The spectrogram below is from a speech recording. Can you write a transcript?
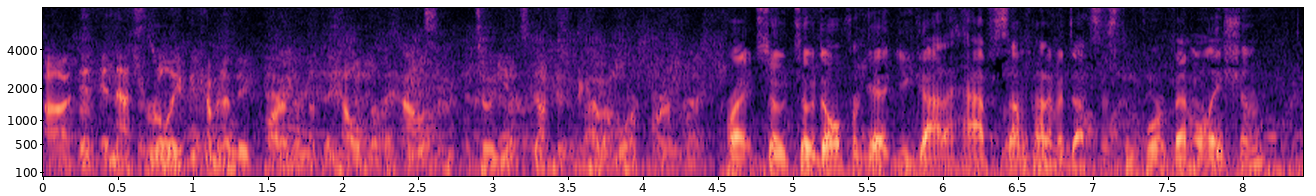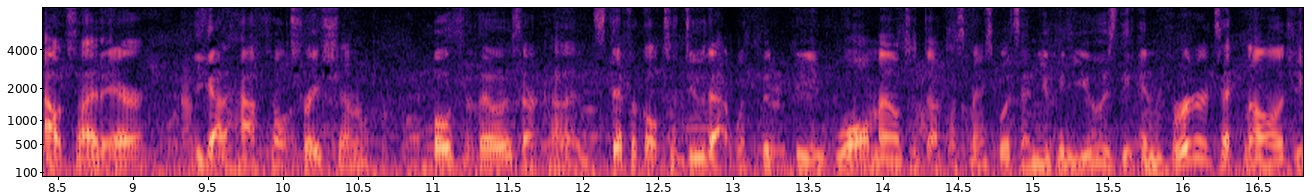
uh, and, and that's really becoming a big part of the, of the health of the house. And so yes, duct is becoming more part of that. Right. So so don't forget, you got to have some kind of a duct system for ventilation, outside air. You got to have filtration. Both of those are kind of it's difficult to do that with the, the wall-mounted ductless mini splits, and you can use the inverter technology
